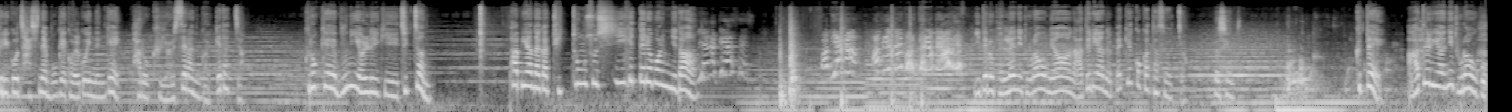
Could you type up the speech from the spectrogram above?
그리고 자신의 목에 걸고 있는 게 바로 그 열쇠라는 걸 깨닫죠. 그렇게 문이 열리기 직전 파비아나가 뒤통수 시게 때려버립니다. 이대로 벨렌이 돌아오면 아드리안을 뺏길 것 같아서였죠. 그때 아드리안이 돌아오고.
